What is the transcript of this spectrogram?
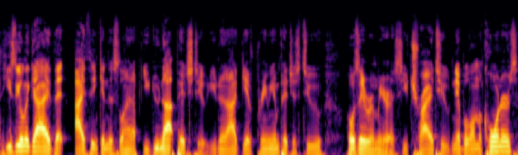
He's the only guy that I think in this lineup you do not pitch to. You do not give premium pitches to Jose Ramirez. You try to nibble on the corners,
